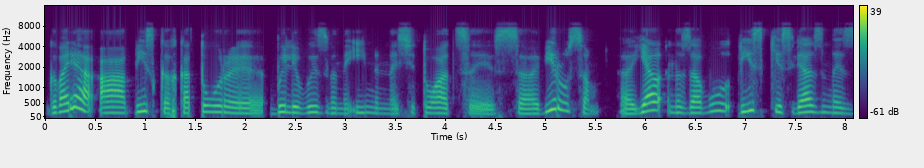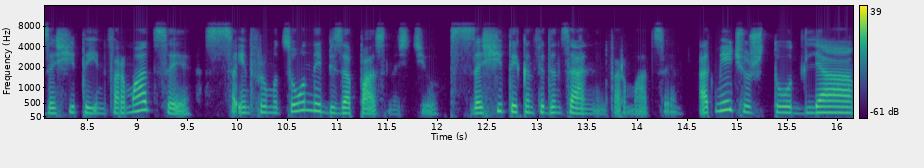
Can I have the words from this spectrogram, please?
говоря о рисках, которые были вызваны именно ситуацией с вирусом, Э, я назову риски, связанные с защитой информации, с информационной безопасностью, с защитой конфиденциальной информации. Отмечу, что для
